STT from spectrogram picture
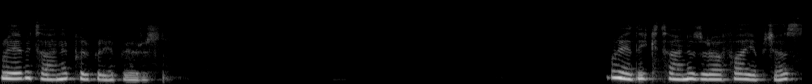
buraya bir tane pırpır yapıyoruz. Buraya da iki tane zürafa yapacağız.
